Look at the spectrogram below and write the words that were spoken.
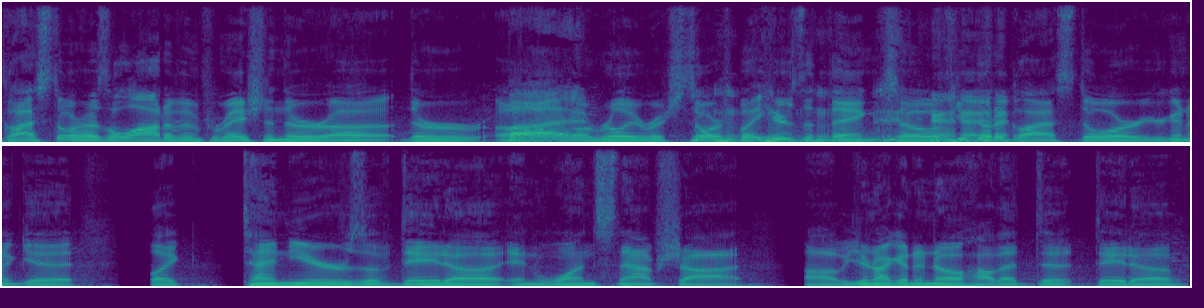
Glassdoor has a lot of information. They're uh, they're uh, a really rich source. But here's the thing: so if you go to Glassdoor, you're gonna get like 10 years of data in one snapshot. Uh, you're not gonna know how that d- data,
